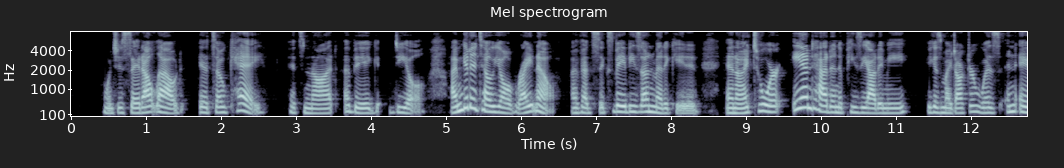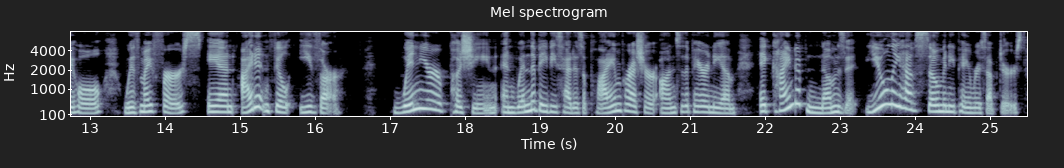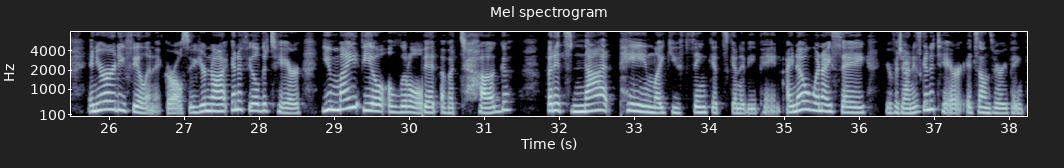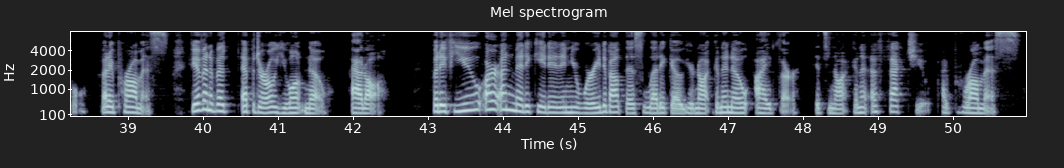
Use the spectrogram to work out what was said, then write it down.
Want you to say it out loud. It's okay. It's not a big deal. I'm going to tell y'all right now I've had six babies unmedicated, and I tore and had an episiotomy because my doctor was an a hole with my first, and I didn't feel either. When you're pushing and when the baby's head is applying pressure onto the perineum, it kind of numbs it. You only have so many pain receptors and you're already feeling it, girl. So you're not going to feel the tear. You might feel a little bit of a tug but it's not pain like you think it's going to be pain. I know when I say your vagina is going to tear, it sounds very painful, but I promise if you have an epidural, you won't know at all. But if you are unmedicated and you're worried about this, let it go. You're not going to know either. It's not going to affect you. I promise.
